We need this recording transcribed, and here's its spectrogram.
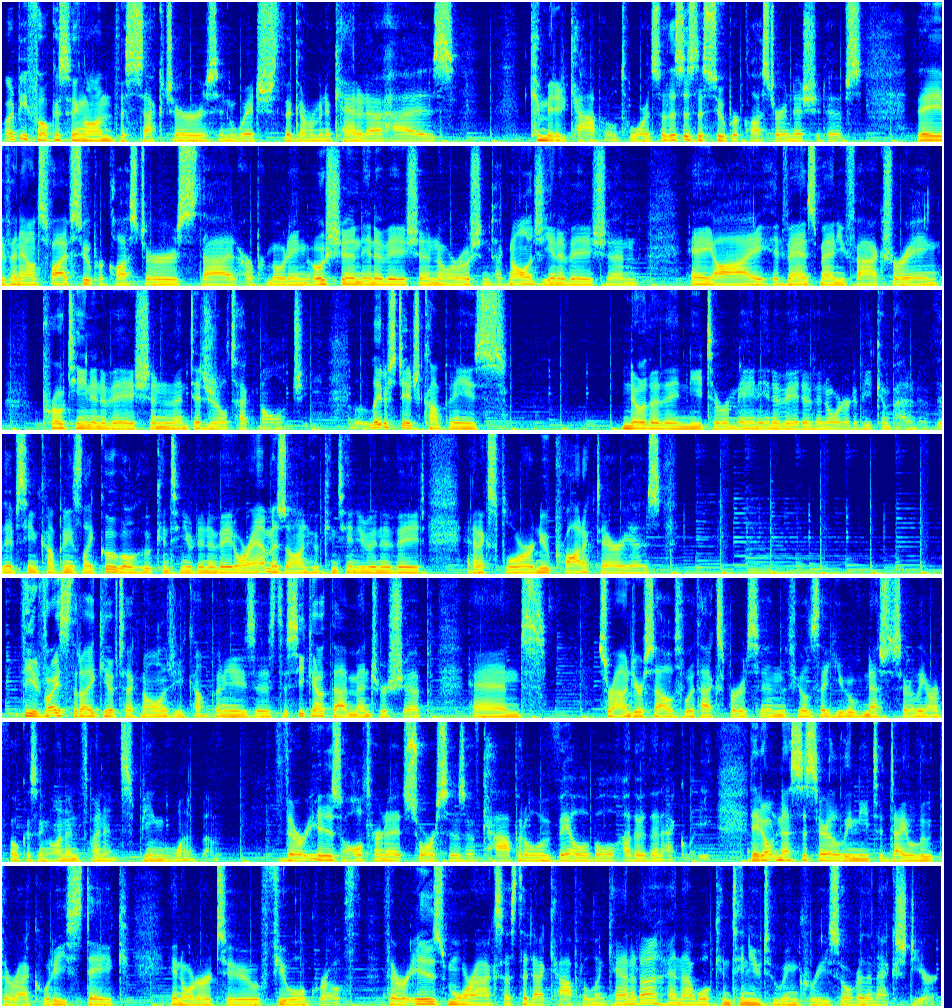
I'd be focusing on the sectors in which the Government of Canada has committed capital towards. So this is the supercluster initiatives. They've announced five superclusters that are promoting ocean innovation or ocean technology innovation, AI, advanced manufacturing, protein innovation, and then digital technology. Later stage companies know that they need to remain innovative in order to be competitive. They've seen companies like Google who continue to innovate or Amazon who continue to innovate and explore new product areas. The advice that I give technology companies is to seek out that mentorship and surround yourselves with experts in the fields that you necessarily aren't focusing on, and finance being one of them. There is alternate sources of capital available other than equity. They don't necessarily need to dilute their equity stake in order to fuel growth. There is more access to debt capital in Canada, and that will continue to increase over the next year.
